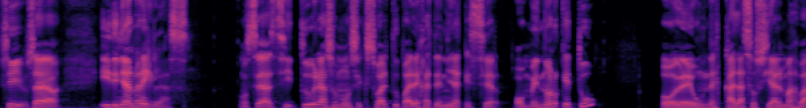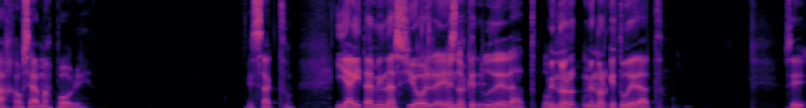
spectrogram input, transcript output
Sí, o sea, y tenían reglas. O sea, si tú eras homosexual, tu pareja tenía que ser o menor que tú o de una escala social más baja, o sea, más pobre. Exacto. Y ahí también nació el... Menor que este, tú de edad. menor, menor que tú de edad. Sí.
